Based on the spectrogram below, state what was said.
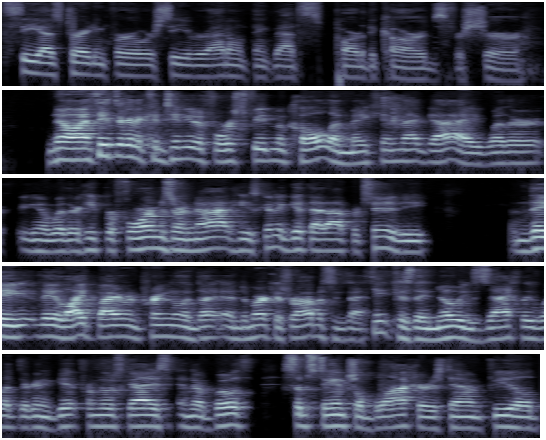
see us trading for a receiver. I don't think that's part of the cards for sure. No, I think they're going to continue to force feed Mecole and make him that guy. Whether you know whether he performs or not, he's going to get that opportunity. They they like Byron Pringle and, De- and Demarcus Robinson, I think, because they know exactly what they're going to get from those guys, and they're both substantial blockers downfield.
